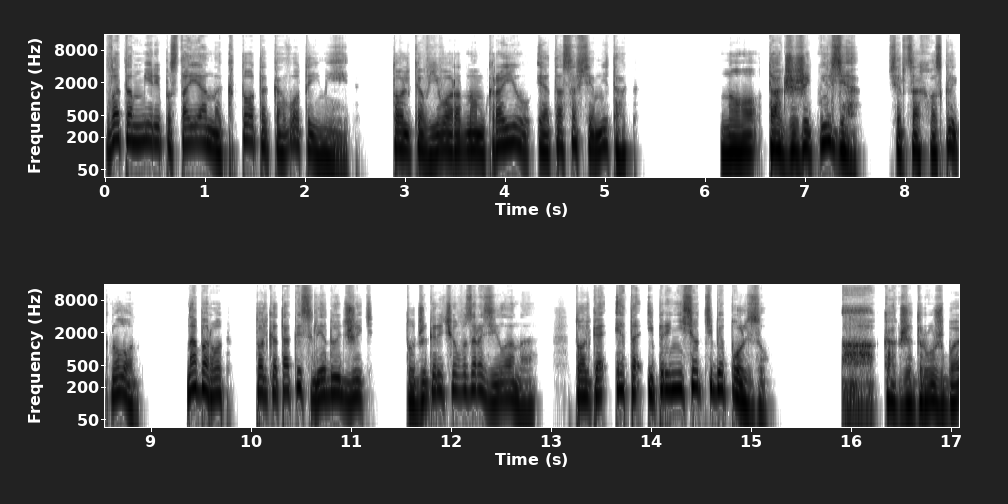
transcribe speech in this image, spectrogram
В этом мире постоянно кто-то кого-то имеет. Только в его родном краю это совсем не так. «Но так же жить нельзя!» — в сердцах воскликнул он. «Наоборот, только так и следует жить», — тут же горячо возразила она. «Только это и принесет тебе пользу». «А как же дружба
